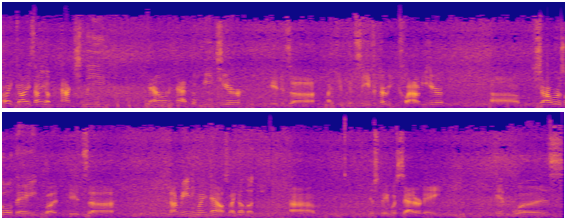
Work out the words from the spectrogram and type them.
Alright guys, I am actually down at the beach here. It is, uh, as you can see, very cloudy here. Um, showers all day, but it's uh, not raining right now, so I got lucky. Um, yesterday was Saturday. It was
